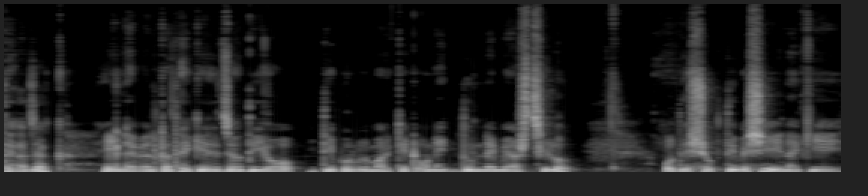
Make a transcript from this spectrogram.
দেখা যাক, এই লেভেলটা থেকে যদিও ইতিপূর্বে মার্কেট অনেক দূর নেমে আসছিল ওদের শক্তি বেশি নাকি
